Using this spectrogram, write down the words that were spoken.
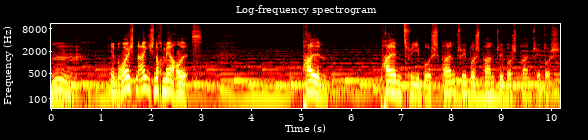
Hm. Wir bräuchten eigentlich noch mehr Holz. Palm. Palm Tree Bush. Palm Tree Bush, Palm Tree Bush, Palm Tree Bush.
